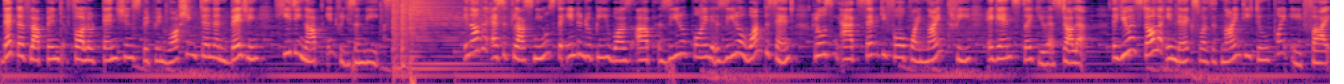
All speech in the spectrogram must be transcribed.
That development followed tensions between Washington and Beijing heating up in recent weeks. In other asset class news, the Indian rupee was up 0.01%, closing at 74.93 against the US dollar. The US dollar index was at 92.85.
